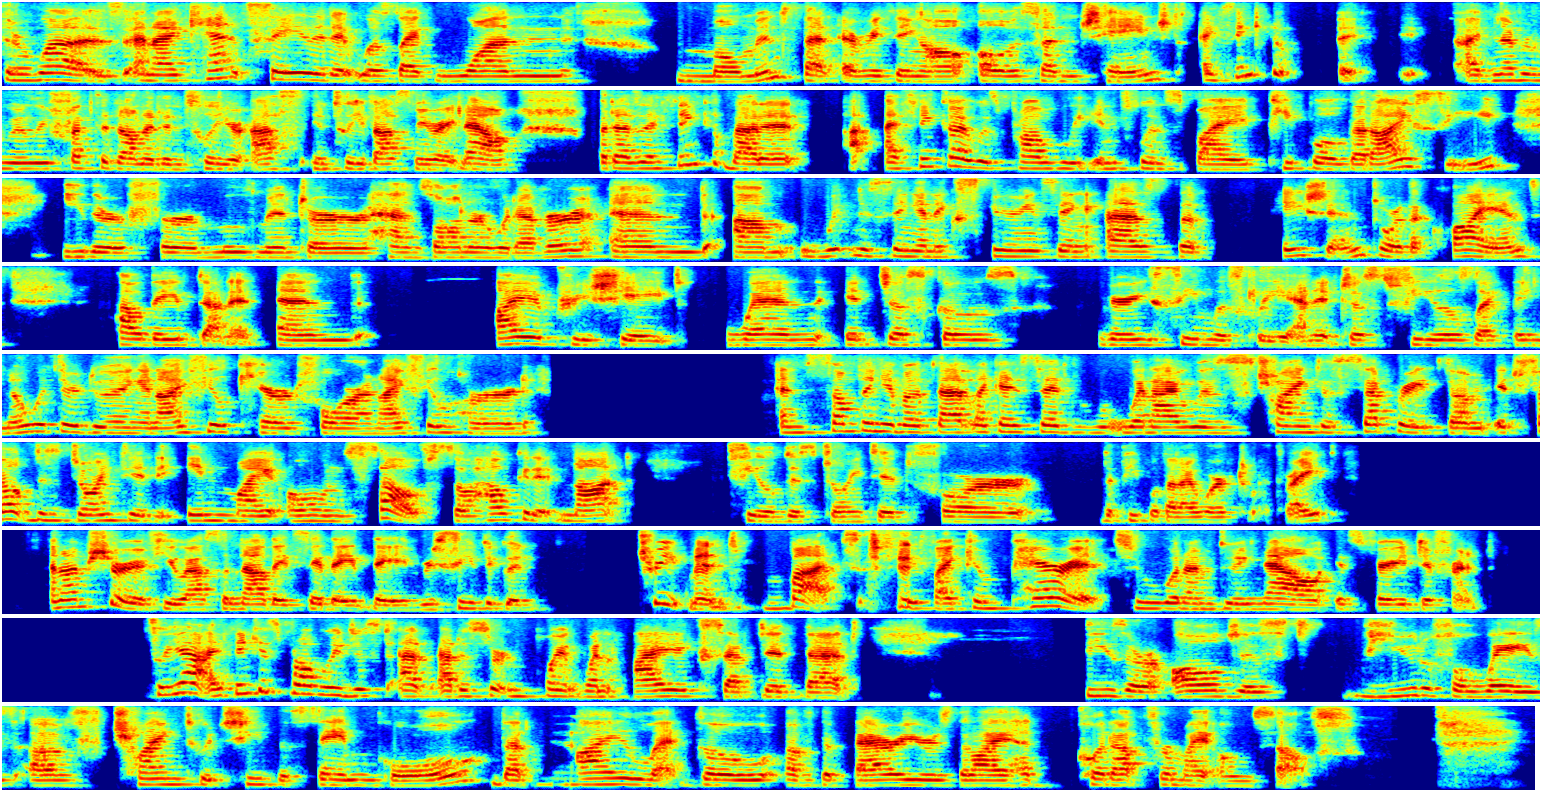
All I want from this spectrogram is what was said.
There was. And I can't say that it was like one moment that everything all, all of a sudden changed. I think it, I've never really reflected on it until you're asked until you've asked me right now. But as I think about it, I think I was probably influenced by people that I see, either for movement or hands-on or whatever, and um, witnessing and experiencing as the patient or the client how they've done it. And I appreciate when it just goes very seamlessly and it just feels like they know what they're doing and I feel cared for and I feel heard and something about that, like I said, when I was trying to separate them, it felt disjointed in my own self. So, how could it not feel disjointed for the people that I worked with, right? And I'm sure if you ask them now, they'd say they, they received a good treatment. But if I compare it to what I'm doing now, it's very different. So, yeah, I think it's probably just at, at a certain point when I accepted that these are all just beautiful ways of trying to achieve the same goal that yeah. I let go of the barriers that I had put up for my own self.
